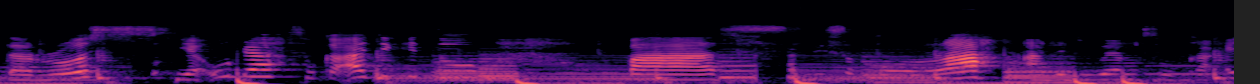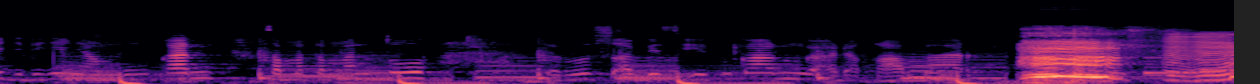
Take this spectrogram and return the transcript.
terus ya udah suka aja gitu pas di sekolah ada juga yang suka eh jadinya nyambung kan sama teman tuh. Terus abis itu kan nggak ada kabar. Heeh.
